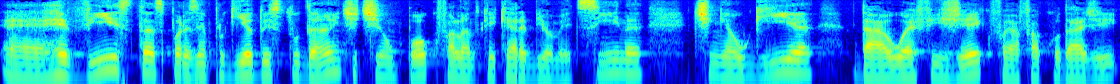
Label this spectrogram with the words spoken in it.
é, revistas, por exemplo, o Guia do Estudante tinha um pouco falando o que, que era biomedicina, tinha o guia da UFG, que foi a faculdade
